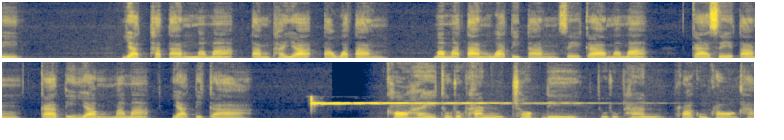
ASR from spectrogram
ติ ยัตถตังมะมะตังทยะตาวตังมะมะตังวติตัง เสกามะมะ กาเสตัง กาติยังมะมะยะติกา ขอให้ทุกทุกท่านโชคดี ทุกทุกท่าน พระคุ้มครองค่ะ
